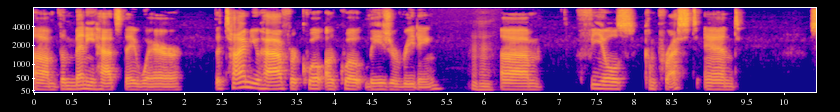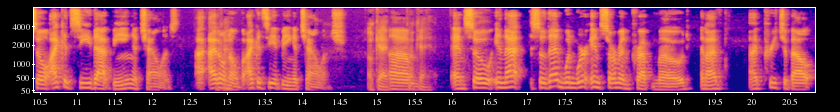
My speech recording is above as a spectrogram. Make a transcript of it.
um, the many hats they wear, the time you have for quote unquote leisure reading Mm-hmm. um, feels compressed. And so I could see that being a challenge. I, I don't Okay. know, but I could see it being a challenge. Okay, Um, okay, And so in that, so then when we're in sermon prep mode, and I've I preach about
